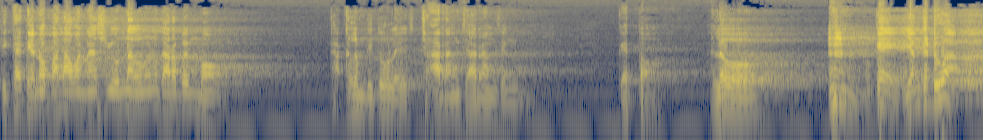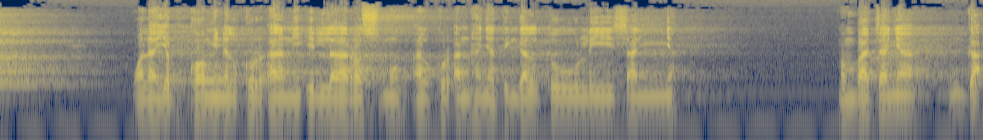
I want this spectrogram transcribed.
didadekno pahlawan nasional ngono mau gak gelem ditulis jarang-jarang sing ketok. Halo? Oke okay, yang kedua. Wala yabqa minal qur'ani illa rasmuh Al-Qur'an hanya tinggal tulisannya. Membacanya enggak.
